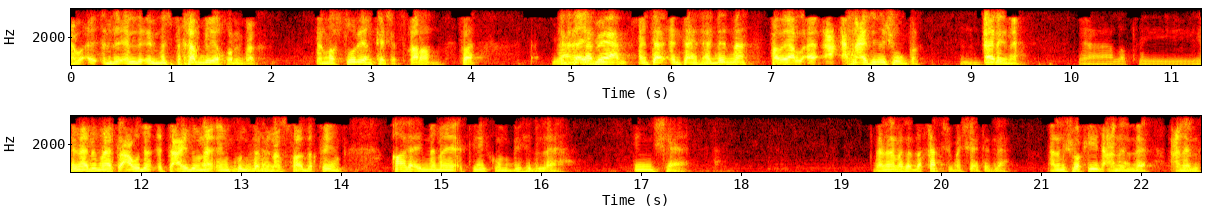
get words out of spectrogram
ال- المستخبي يخرج بقى المستور ينكشف. خلاص. ف يعني أنت- تابعنا انت أنت هتهددنا طب يلا إحنا عايزين نشوفك. أرنا. يا لطيف. اتنا بما تعود تعيدنا إن كنت من الصادقين. قال إنما يأتيكم به الله. إن شاء. لأن أنا ما تدخلتش في مشيئة الله. أنا مش وكيل عن الله عن ال...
